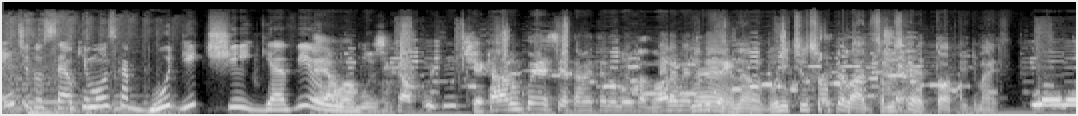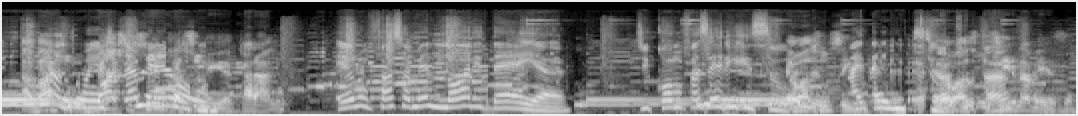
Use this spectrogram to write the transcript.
Gente do céu, que música bonitinha, viu? É uma música bonitinha, que ela não conhecia, tá metendo louco agora, mas tudo É, bem. não, bonitinho só pelado. Essa música é top demais. Abaixa o som, caçulinha, caralho. Eu não faço a menor ideia de como fazer isso. É o azulzinho. Mas é isso. É, É o azul, tá? azulzinho na mesa.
